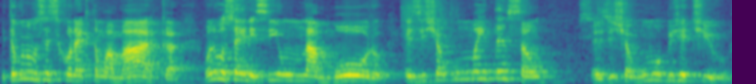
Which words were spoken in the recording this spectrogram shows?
Então, quando você se conecta a uma marca, quando você inicia um namoro, existe alguma intenção, existe algum objetivo.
